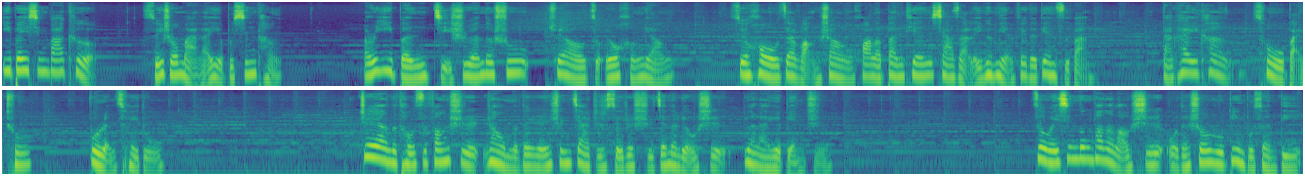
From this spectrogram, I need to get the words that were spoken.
一杯星巴克，随手买来也不心疼，而一本几十元的书，却要左右衡量。最后在网上花了半天下载了一个免费的电子版，打开一看，错误百出，不忍淬读。这样的投资方式让我们的人生价值随着时间的流逝越来越贬值。作为新东方的老师，我的收入并不算低，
